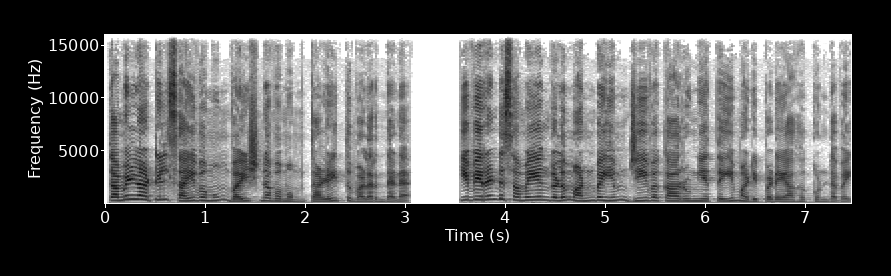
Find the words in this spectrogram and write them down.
தமிழ்நாட்டில் சைவமும் வைஷ்ணவமும் தழைத்து வளர்ந்தன. இவ்விரண்டு சமயங்களும் அன்பையும் ஜீவகாருண்யத்தையும் அடிப்படையாகக் கொண்டவை.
